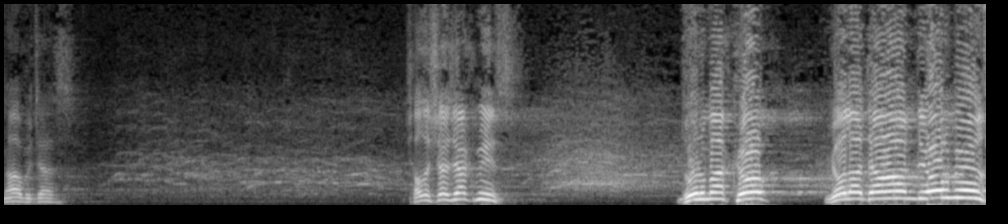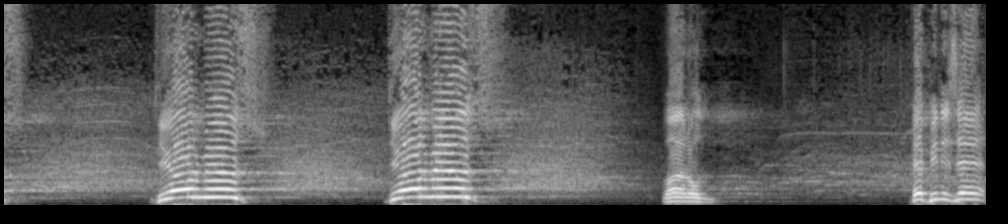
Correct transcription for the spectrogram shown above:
ne yapacağız? Çalışacak mıyız? Durmak yok. Yola devam diyor muyuz? Diyor muyuz? Diyor muyuz? Var olun. Hepinize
